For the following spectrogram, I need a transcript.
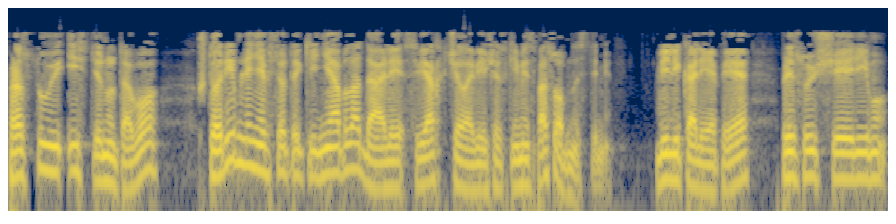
простую истину того, что римляне все-таки не обладали сверхчеловеческими способностями. Великолепие, присущее Риму,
